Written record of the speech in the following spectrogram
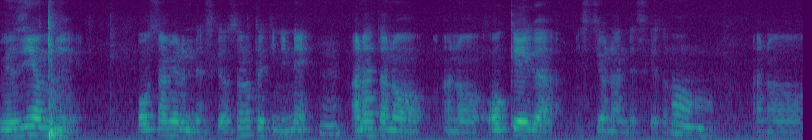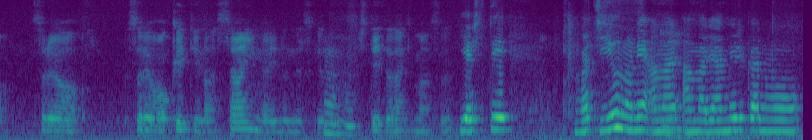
ミュージアムに収めるんですけどその時にねうん。あなたのあの OK が必要なんですけども、うんあのそれをそれを OK っていうのはサインがいるんですけど、うんうん。していただきます？いやしてわち言うのねあま,、うん。あまりアメリカの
